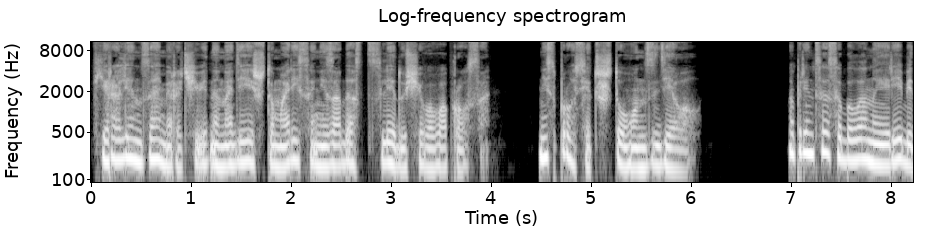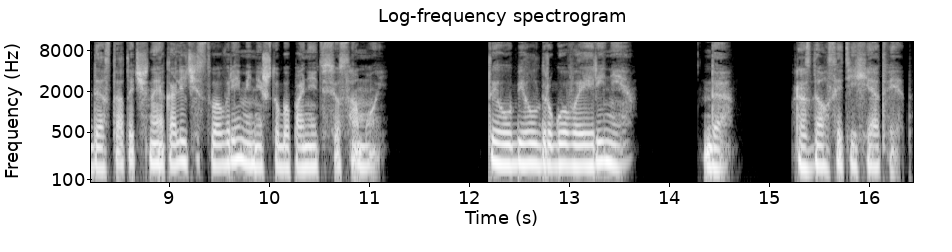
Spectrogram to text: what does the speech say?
Фьеролин замер, очевидно, надеясь, что Мариса не задаст следующего вопроса. Не спросит, что он сделал. Но принцесса была на Эребе достаточное количество времени, чтобы понять все самой. «Ты убил другого Ирине?» «Да», — раздался тихий ответ.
